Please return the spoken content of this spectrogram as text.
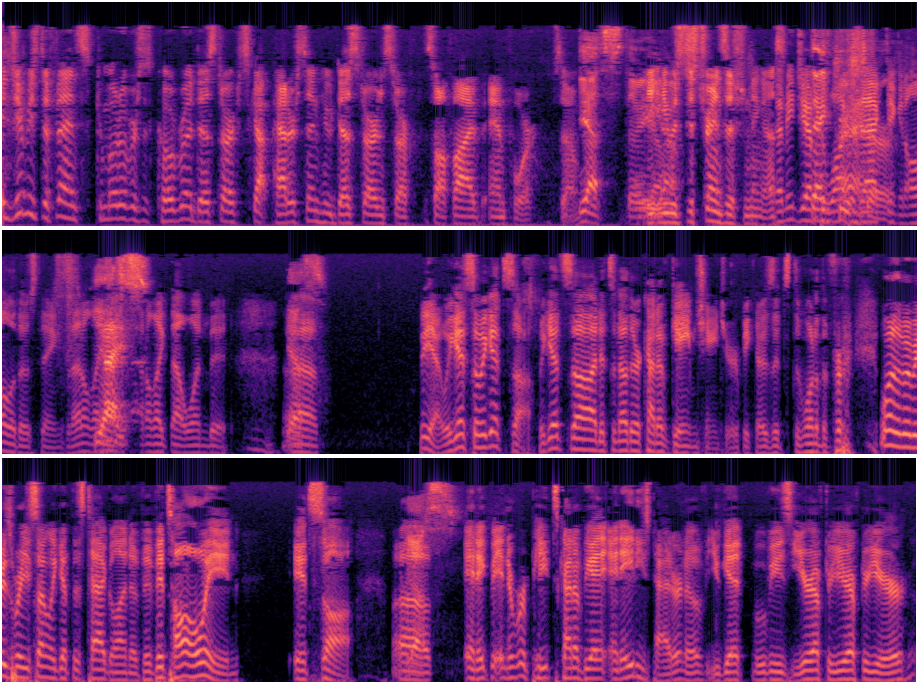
in Jimmy's defense, Komodo versus Cobra does star Scott Patterson, who does star in Star Saw five and four. So Yes, there he, go. he was just transitioning us. that means you have Thank to watch you, his acting and all of those things, and I don't like Yes. I don't like that one bit. Uh. But yeah, we get so we get Saw. We get Saw, and it's another kind of game changer because it's the, one of the fir- one of the movies where you suddenly get this tagline of if it's Halloween, it's Saw. Uh, yes. and it and it repeats kind of the, an 80s pattern of you get movies year after year after year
